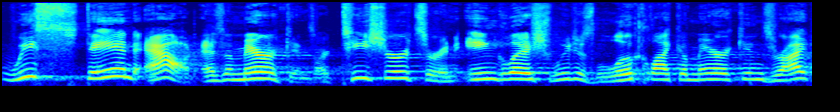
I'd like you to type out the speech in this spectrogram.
we stand out as Americans. Our t shirts are in English. We just look like Americans, right?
